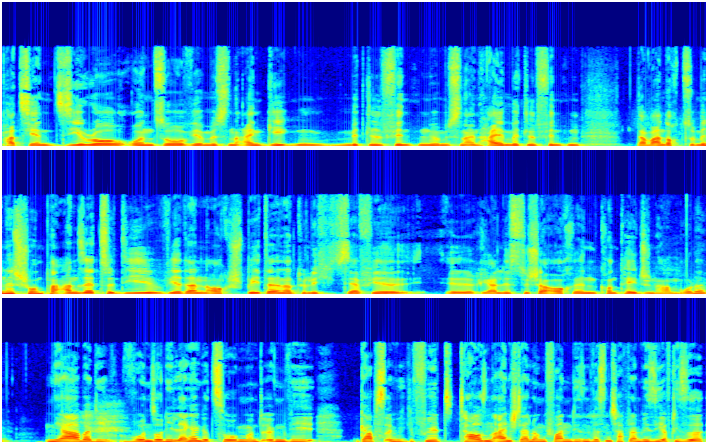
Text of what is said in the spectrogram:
Patient Zero und so, wir müssen ein Gegenmittel finden, wir müssen ein Heilmittel finden? Da waren doch zumindest schon ein paar Ansätze, die wir dann auch später natürlich sehr viel äh, realistischer auch in Contagion haben, oder? Ja, aber die wurden so die Länge gezogen und irgendwie gab es irgendwie gefühlt tausend Einstellungen von diesen Wissenschaftlern, wie sie auf diese,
